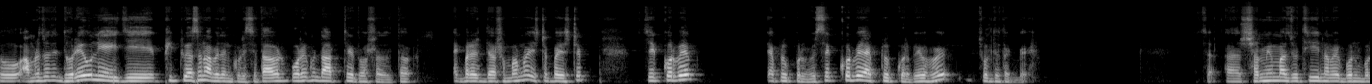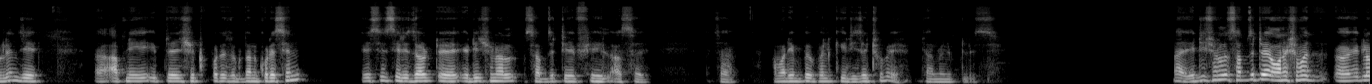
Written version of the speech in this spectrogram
তো আমরা যদি ধরেও নিই যে ফিফটি পার্সেন্ট আবেদন করেছে, তারপরে কিন্তু আট থেকে দশ হাজার। তো একবারে দেওয়া সম্ভব নয় স্টেপ বাই স্টেপ চেক করবে অ্যাপ্রুভ করবে। চেক করবে অ্যাপ্রুভ করবে। এভাবে চলতে থাকবে। আচ্ছা শামীমা জ্যোতি নামে বোন বললেন যে আপনি ইপ্রাই শিক্ষক পদে যোগদান করেছেন। এসএসসি রেজাল্ট এডিশনাল সাবজেক্টে ফেল আছে। আমার এমপি ফেল কি রিজেক্ট হবে? জানবেন প্লিজ না এডিশনাল সাবজেক্টে অনেক সময় এগুলো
